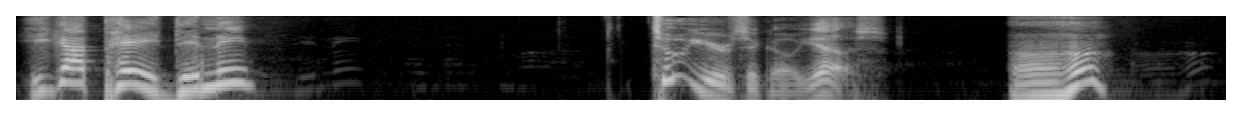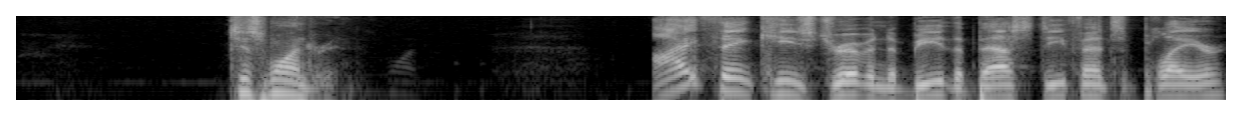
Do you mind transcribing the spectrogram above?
he got paid, didn't he? Two years ago, yes. Uh huh. Just wondering. I think he's driven to be the best defensive player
